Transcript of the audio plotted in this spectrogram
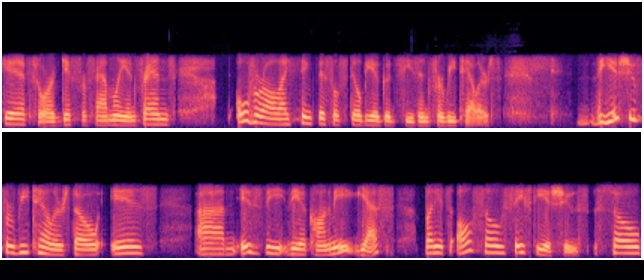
gift or a gift for family and friends, overall, I think this will still be a good season for retailers. The issue for retailers, though, is um, is the the economy, yes, but it's also safety issues. So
